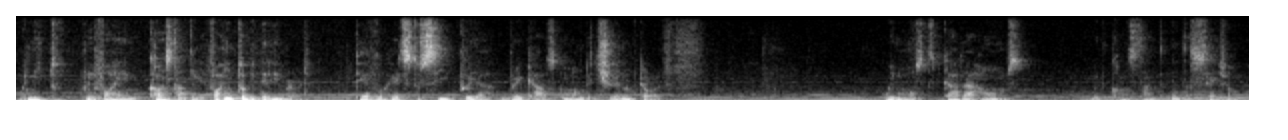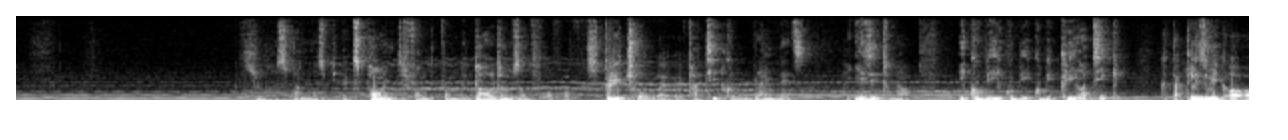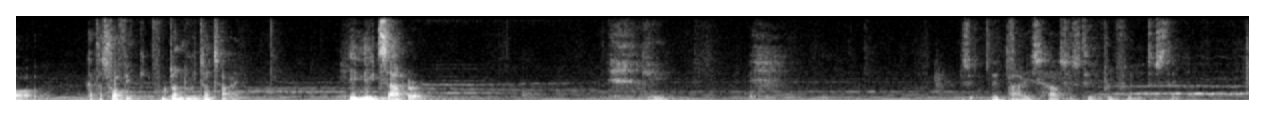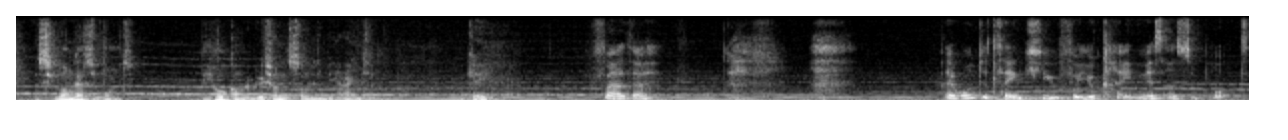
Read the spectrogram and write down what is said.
We need to pray for him constantly, for him to be delivered. devil hates to see prayer break out among the children of God. We must guard our homes with constant intercession. Your husband must be expunged from, from the doldrums of, of, of spiritual uh, fatigue and blindness. He isn't now. It could be, it could be, it could be chaotic, cataclysmic, or, or catastrophic if we don't do it on time. He needs our help. Okay. The parish house is still free for you to stay. As long as you want. The whole congregation is solidly behind you. Okay? Father, I want to thank you for your kindness and support,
